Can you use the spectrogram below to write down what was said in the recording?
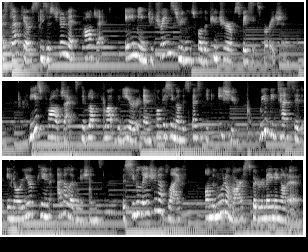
Asclepios is a student-led project aiming to train students for the future of space exploration. These projects, developed throughout the year and focusing on the specific issue, will be tested in our European analog missions, a simulation of life on the Moon or Mars but remaining on Earth.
